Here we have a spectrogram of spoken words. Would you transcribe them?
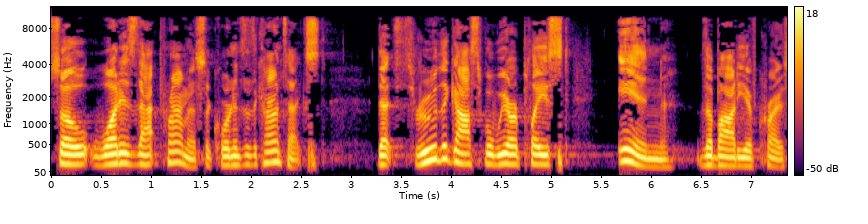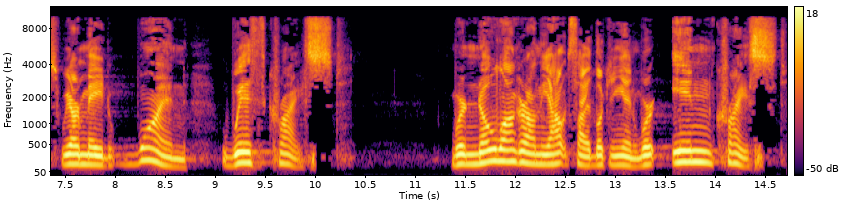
So, what is that promise according to the context? That through the gospel we are placed in the body of Christ. We are made one with Christ. We're no longer on the outside looking in, we're in Christ.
